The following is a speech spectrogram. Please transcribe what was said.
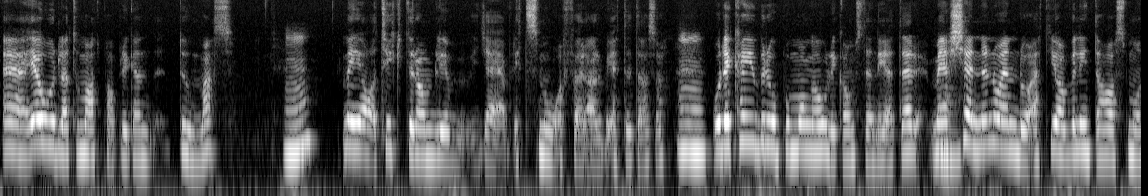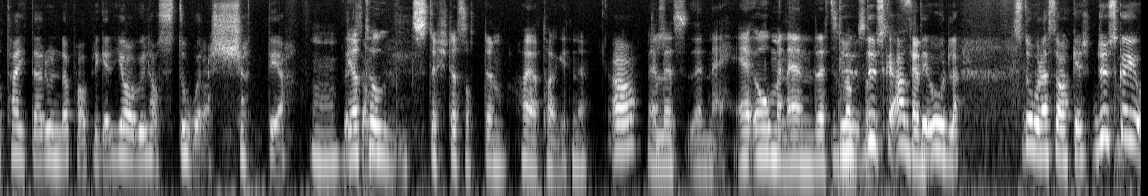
Eh, jag odlade tomatpaprikan Dummas. Mm. Men jag tyckte de blev jävligt små för arbetet alltså. Mm. Och det kan ju bero på många olika omständigheter. Men jag Mm. känner nog ändå att jag vill inte ha små tajta runda paprikor. Jag vill ha stora köttiga. Mm. Liksom. Jag tog största sorten har jag tagit nu. Ja, Eller nej, eh, jo men en rätt så du, lång sort. du ska alltid Fem- odla stora saker. Du ska ju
